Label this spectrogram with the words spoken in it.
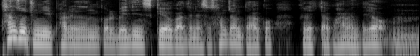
탄소 중립하는 걸 메딘 스퀘어 가든에서 선전도 하고 그랬다고 하는데요. 음,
